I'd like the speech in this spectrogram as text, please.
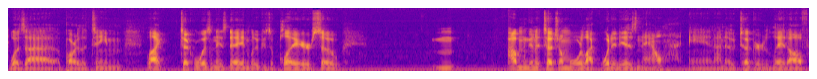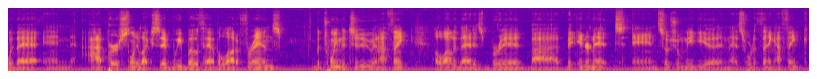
was I a part of the team like Tucker was in his day, and Luke is a player. So mm, I'm going to touch on more like what it is now. And I know Tucker led off with that, and I personally, like I said, we both have a lot of friends between the two, and I think a lot of that is bred by the internet and social media and that sort of thing. I think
